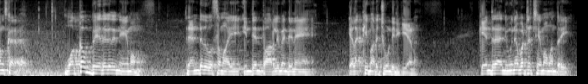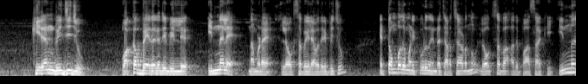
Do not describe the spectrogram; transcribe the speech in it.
നമസ്കാരം. വക്കഫ് ഭേദഗതി നിയമം രണ്ട് ദിവസമായി ഇന്ത്യൻ പാർലമെന്റിനെ ഇളക്കി മറിച്ചുകൊണ്ടിരിക്കുകയാണ്. കേന്ദ്ര ന്യൂനപക്ഷ ക്ഷേമ മന്ത്രി കിരൺ റിജിജു വക്കഫ് ഭേദഗതി ബില്ല് ഇന്നലെ നമ്മുടെ ലോക്സഭയിൽ അവതരിപ്പിച്ചു. എട്ടൊമ്പത് മണിക്കൂർ നീണ്ട ചർച്ച നടന്നു. ലോക്സഭ അത് പാസാക്കി. ഇന്ന്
